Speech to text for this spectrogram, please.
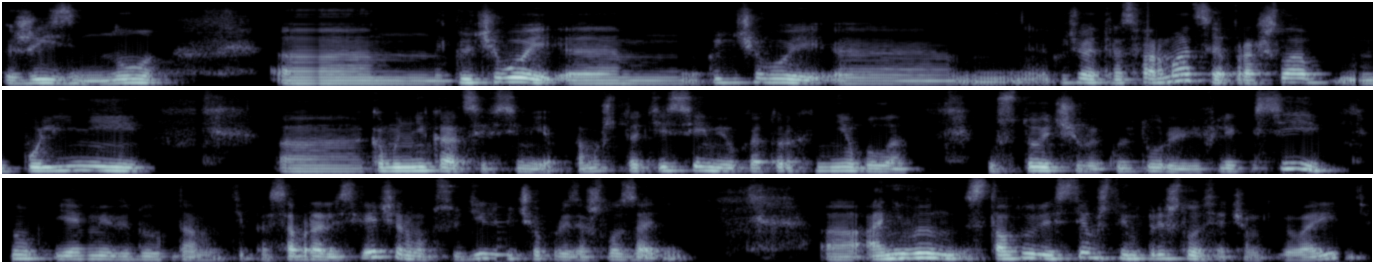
жизнь, но э, ключевой, э, ключевой, э, ключевая трансформация прошла по линии э, коммуникации в семье, потому что те семьи, у которых не было устойчивой культуры рефлексии, ну, я имею в виду, там, типа, собрались вечером, обсудили, что произошло за день, э, они столкнулись с тем, что им пришлось о чем-то говорить,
